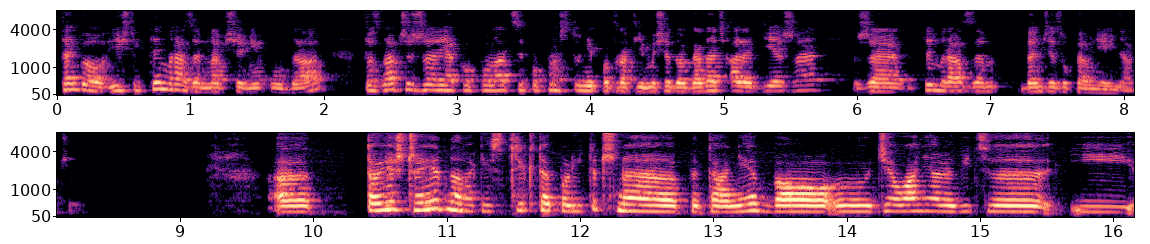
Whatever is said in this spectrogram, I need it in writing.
tego, jeśli tym razem nam się nie uda, to znaczy, że jako Polacy po prostu nie potrafimy się dogadać, ale wierzę, że tym razem będzie zupełnie inaczej. E, to jeszcze jedno takie stricte polityczne pytanie, bo y, działania lewicy i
